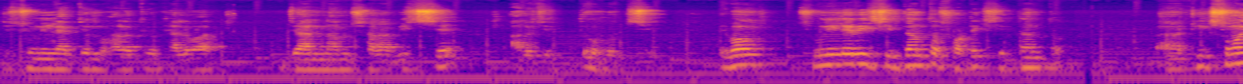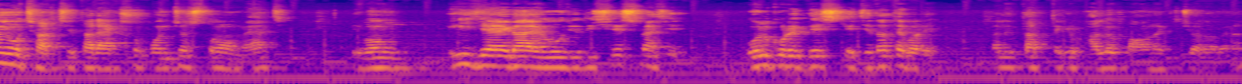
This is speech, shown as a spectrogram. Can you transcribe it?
যে সুনীল একজন ভারতীয় খেলোয়াড়, যার নাম সারা বিশ্বে আলোচিত হচ্ছে। এবং সুনীলের এই সিদ্ধান্ত, সঠিক সিদ্ধান্ত ঠিক সময় ও ছাড়ছে। তার একশো পঞ্চাশতম ম্যাচ এবং এই জায়গায় ও যদি শেষ ম্যাচে গোল করে দেশকে জেতাতে পারে তাহলে তার থেকে ভালো পাওনা কিছু আর হবে না।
